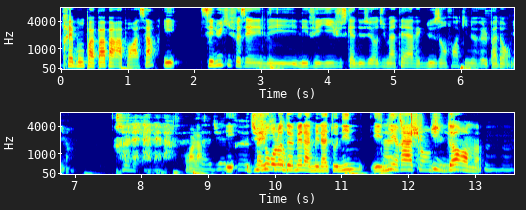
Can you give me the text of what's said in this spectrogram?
très bon papa par rapport à ça. Et c'est lui qui faisait les, les veillées jusqu'à 2 heures du matin avec deux enfants qui ne veulent pas dormir. Ah là là là là. Voilà. Ça a dû être, Et euh, du jour au lendemain, la mélatonine et Ça miracle, ils dorment. Mhm.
